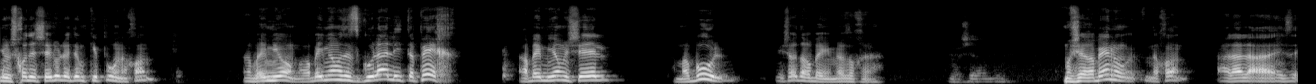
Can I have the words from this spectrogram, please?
מראש חודש אלול עד יום כיפור, נכון? 40 יום, 40 יום זה סגולה להתהפך, 40 יום של המבול, יש עוד 40, לא זוכר. משה רבנו. משה רבנו, נכון, עלה לאיזה...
